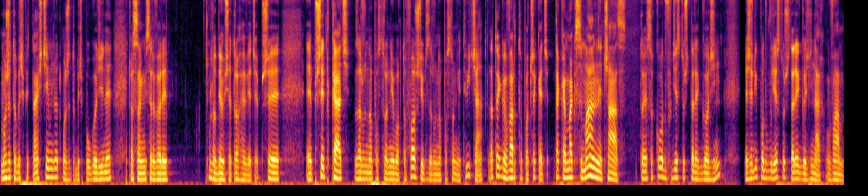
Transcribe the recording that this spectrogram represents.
może to być 15 minut, może to być pół godziny. Czasami serwery lubią się trochę, wiecie, przy, przytkać zarówno po stronie World of zarówno po stronie Twitcha, dlatego warto poczekać. Taki maksymalny czas to jest około 24 godzin. Jeżeli po 24 godzinach wam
